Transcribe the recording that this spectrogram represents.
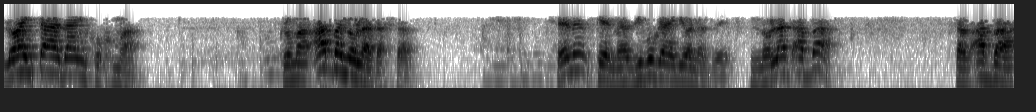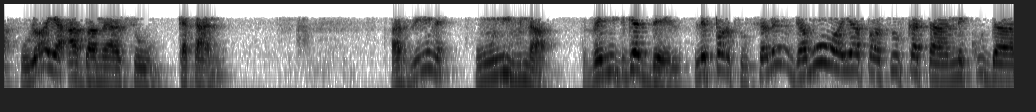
לא הייתה עדיין חוכמה. כלומר, אבא נולד עכשיו. בסדר? כן, מהזיווג העליון הזה. נולד אבא. עכשיו, אבא, הוא לא היה אבא מאז שהוא קטן. אז הנה, הוא נבנה ונתגדל לפרצוף שלם. גם הוא היה פרצוף קטן, נקודה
